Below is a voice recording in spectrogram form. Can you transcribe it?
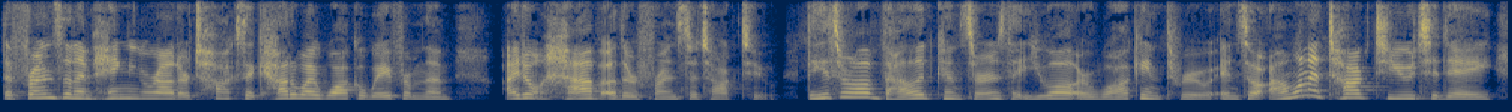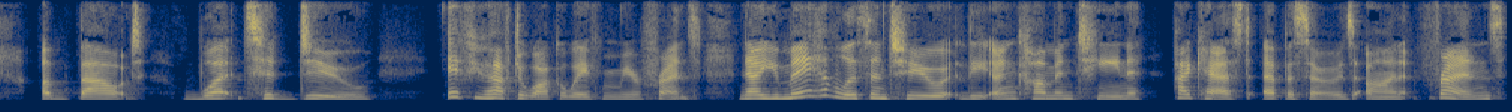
the friends that I'm hanging around are toxic. How do I walk away from them? I don't have other friends to talk to. These are all valid concerns that you all are walking through. And so I want to talk to you today about what to do if you have to walk away from your friends. Now, you may have listened to the Uncommon Teen podcast episodes on friends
